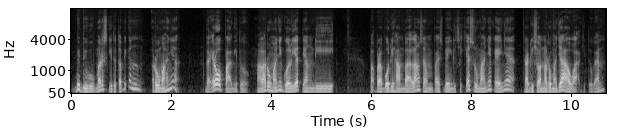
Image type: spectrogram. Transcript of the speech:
Baby boomers gitu. Tapi kan rumahnya nggak Eropa gitu. Malah rumahnya gue lihat yang di Pak Prabowo di Hambalang sama Pak SBY yang di Cikeas rumahnya kayaknya tradisional rumah Jawa gitu kan.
